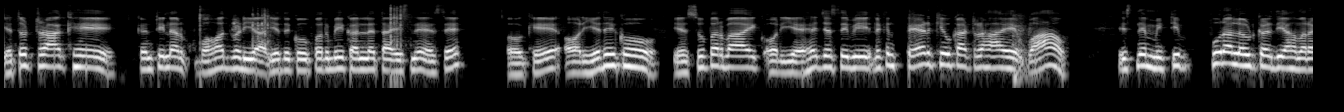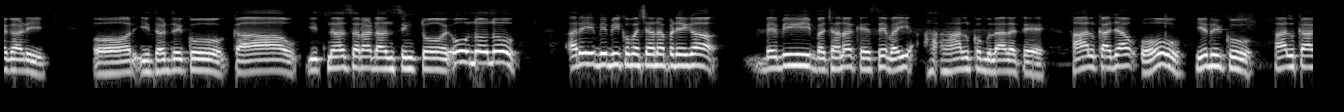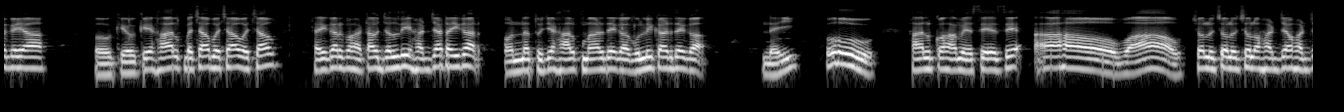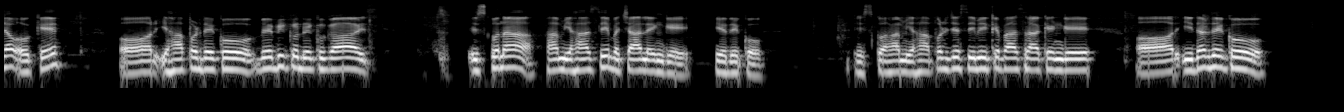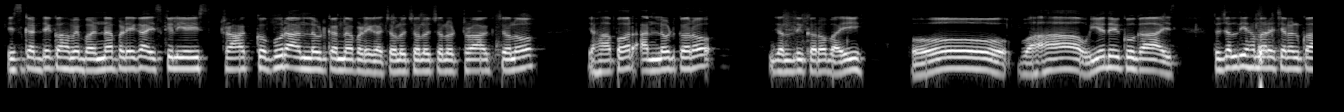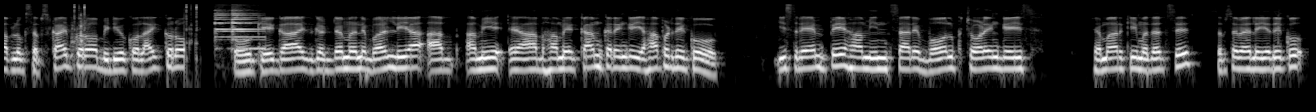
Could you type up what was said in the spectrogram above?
ये तो ट्रक है, कंटेनर बहुत बढ़िया, ये देखो ऊपर भी कर लेता है इसने ऐसे। ओके, और ये देखो, ये सुपर बाइक और ये है जैसे भी, लेकिन पेड़ क्यों काट रहा है? वाह इसने मिट्टी पूरा लोड कर दिया हमारा गाड़ी। और इधर देखो काव इतना सारा dancing toy oh no no अरे बेबी को बचाना पड़ेगा। बेबी बचाना कैसे भाई? हाल को बुला लेते हैं। हाल का जाओ, ओ, ये देखो, हाल का गया? Okay okay. हाल बचाओ बचाओ बचाओ। टाइगर को हटाओ, जल्दी हट जा टाइगर और ना तुझे हाल्क मार देगा, गुल्ली कर देगा। नहीं? ओ हाल को हम ऐसे ऐसे। आह वाह चलो चलो चलो, हट जाओ हट जाओ, ओके। और यहाँ पर देखो बेबी को देखो गाइस इसको ना हम यहाँ से बचा लेंगे। ये देखो। इसको हम यहाँ पर जेसीबी के पास रखेंगे। और इधर देखो। इस गड्ढे को हमें बढ़ना पड़ेगा। इसके लिए इस ट्रक को पूरा अनलोड करना पड़ेगा। चलो चलो चलो, ट्रक चलो। यहाँ पर अनलोड करो। जल्दी करो भाई। ओ वाह ये देखो गाइस तो जल्दी हमारे चैनल को आप लोग सब्सक्राइब करो, वीडियो को लाइक करो। ओके गाइस गड्ढा मैंने भर लिया। अब हम अब हम एक काम करेंगे। यहाँ पर देखो, इस रैम पे हम इन सारे बॉल छोड़ेंगे इस हेमर की मदद से। सबसे पहले ये देखो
